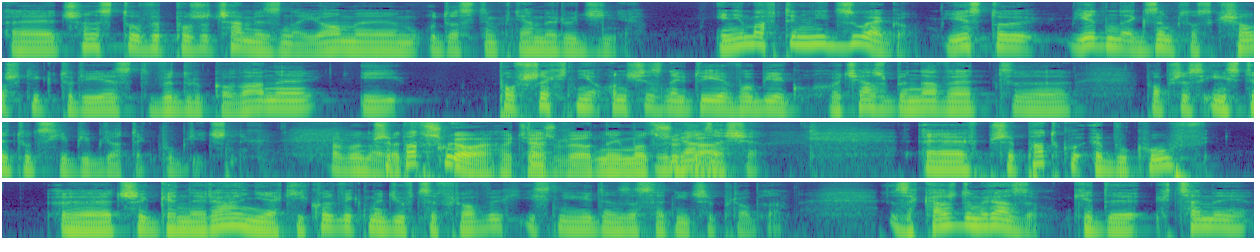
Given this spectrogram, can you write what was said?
e, często wypożyczamy znajomym, udostępniamy rodzinie. I nie ma w tym nic złego. Jest to jeden egzemplarz książki, który jest wydrukowany i powszechnie on się znajduje w obiegu, chociażby nawet e, poprzez instytucje bibliotek publicznych. Albo nawet w, w szkołach chociażby tak, od najmłodszych zgadza lat. się. E, w przypadku e-booków e, czy generalnie jakichkolwiek mediów cyfrowych istnieje jeden zasadniczy problem. Za każdym razem, kiedy chcemy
